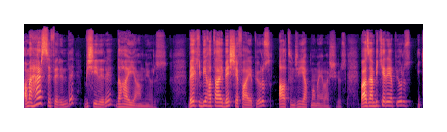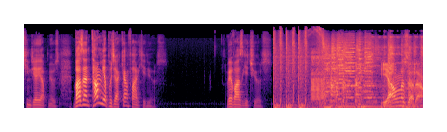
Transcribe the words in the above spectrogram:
Ama her seferinde bir şeyleri daha iyi anlıyoruz. Belki bir hatayı beş defa yapıyoruz, altıncıyı yapmamaya başlıyoruz. Bazen bir kere yapıyoruz, ikinciye yapmıyoruz. Bazen tam yapacakken fark ediyoruz. Ve vazgeçiyoruz. Yalnız adam.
